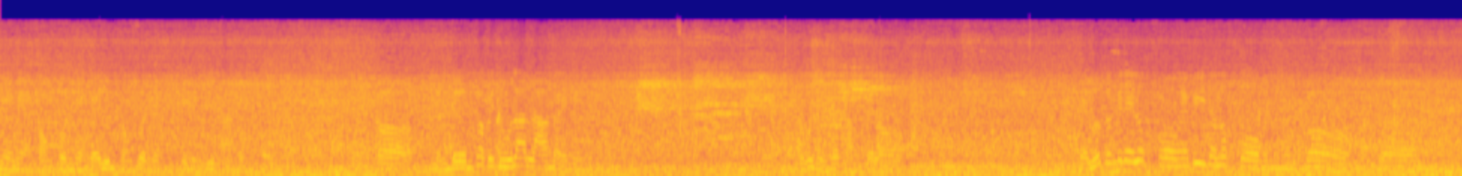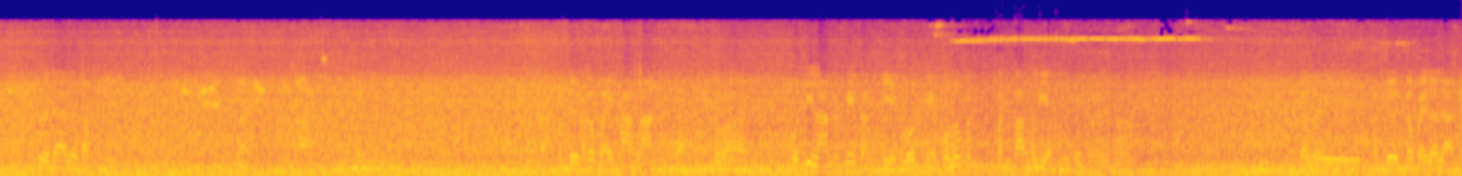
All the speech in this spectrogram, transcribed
เนี่ยเนี่ยสองคนเนี่ยวัยรุ่นสองคนเนี่ยที่อยู่ที่ทางเนี่ยก็เหมือนเดินเข้าไปดูลาดราวหน่อยหนึงแล้วผู้หญิงก็ขับไปรอ แต่รถมันไม่ได้ล็อกคอไงพี่ถ้าล็อกคอมันก็อาจจะช่วยได้ระดับหนึงมันมันมันเดินเข้าไปข้างร้านนะแต่ว่าคนที่ร้านมันไม่สังเกตรถไงเพราะรถมันมันบังเหลี่ยมอยู่หน่อยๆก็เลยมันเดินเข้าไปแล้วแหละใน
